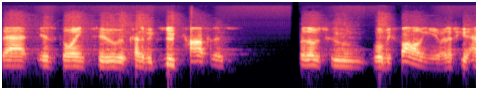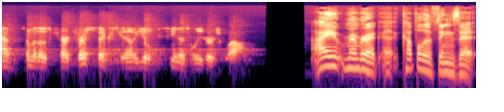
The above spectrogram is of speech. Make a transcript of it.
that is going to kind of exude confidence for those who will be following you. And if you have some of those characteristics, you know, you'll be seen as a leader as well. I remember a, a couple of things that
